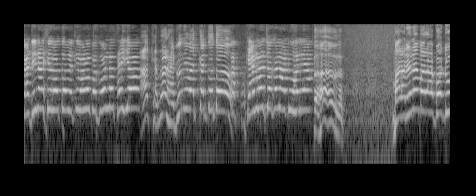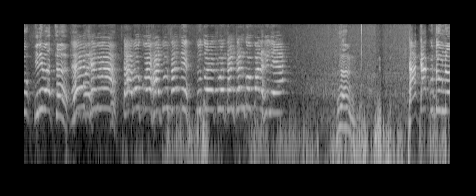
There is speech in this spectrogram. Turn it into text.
કાઢી નાખેલો તો એટલે મારો ભગવાન નો થઈ ગયો. આ ખેમલાન હાડું ની વાત કરતો તો ખેમલાન ચોકન હાડુ હલ્યા. મારા ને મારા ગોડું એની વાત છે. એ ખેમા તારો કોઈ હાટુ સાથે તું તો એકલો ઠન ગોપાલ હી લે. કાકા કુટુંબનો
